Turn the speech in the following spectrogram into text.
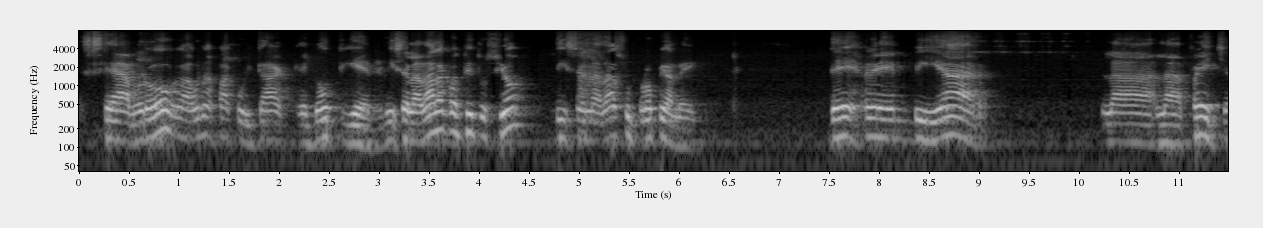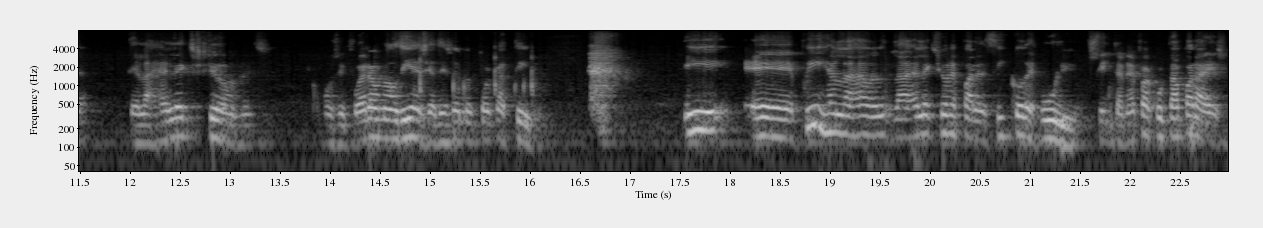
se abroga una facultad que no tiene, ni se la da la Constitución, ni se la da su propia ley, de reenviar la, fecha de las elecciones, como si fuera una audiencia, dice el doctor Castillo, y eh, fijan las, las elecciones para el 5 de julio, sin tener facultad para eso.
